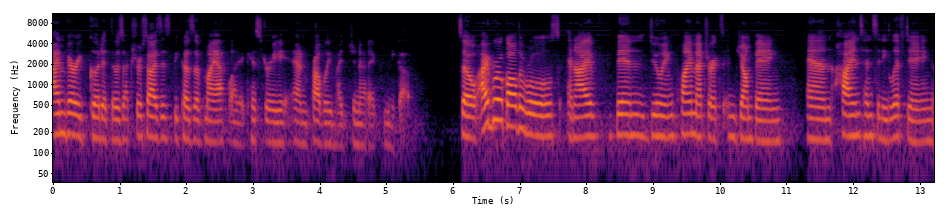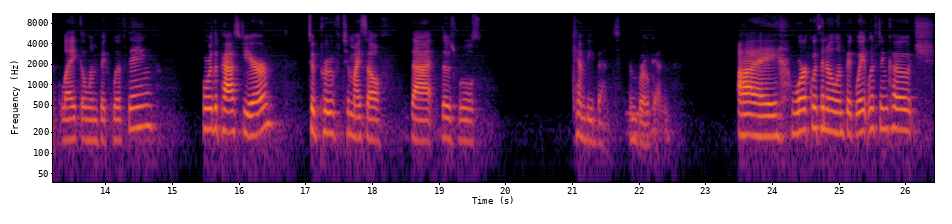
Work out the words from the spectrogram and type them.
I'm very good at those exercises because of my athletic history and probably my genetic makeup. So I broke all the rules and I've been doing plyometrics and jumping and high intensity lifting, like Olympic lifting, for the past year to prove to myself that those rules can be bent and Mhm. broken. I work with an Olympic weightlifting coach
